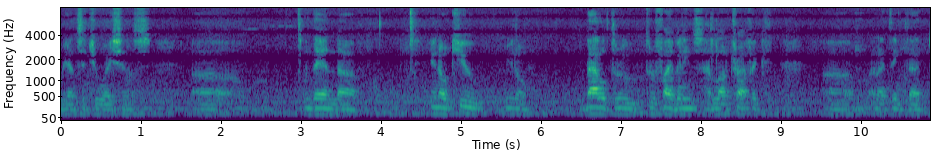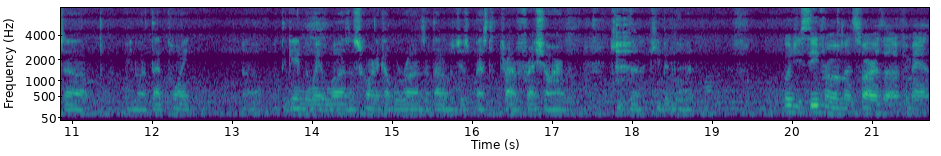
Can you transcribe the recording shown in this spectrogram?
We had situations, uh, and then, uh, you know, Q, you know, battled through through five innings, had a lot of traffic. Um, and I think that, uh, you know, at that point, with the game the way it was and scoring a couple of runs, I thought it was just best to try a fresh arm and keep the keep it moving. What did you see from him as far as a command?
